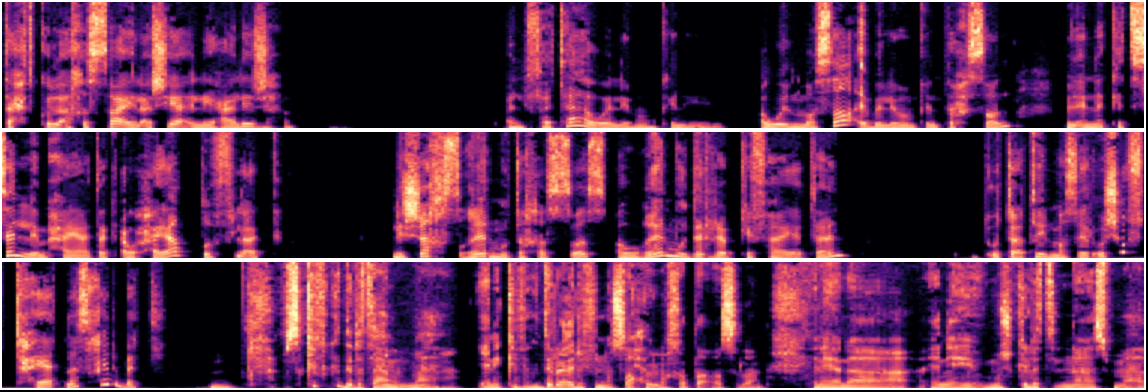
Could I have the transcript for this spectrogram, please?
تحت كل أخصائي الأشياء اللي يعالجها. الفتاوى اللي ممكن أو المصائب اللي ممكن تحصل من أنك تسلم حياتك أو حياة طفلك لشخص غير متخصص أو غير مدرب كفاية وتعطيه المصير وشفت حياة ناس خربت بس كيف أقدر أتعامل معها؟ يعني كيف أقدر أعرف إنه صح ولا خطأ أصلا؟ يعني أنا يعني مشكلة الناس مع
